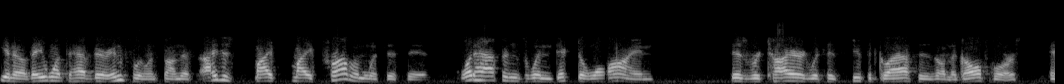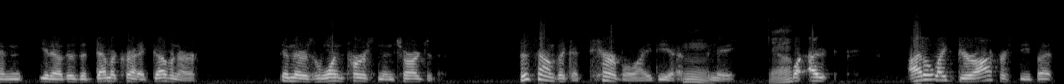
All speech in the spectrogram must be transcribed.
you know, they want to have their influence on this. I just my my problem with this is what happens when Dick DeWine – is retired with his stupid glasses on the golf course, and you know there's a Democratic governor, and there's one person in charge of it. This sounds like a terrible idea mm. to me. Yeah. Well, I I don't like bureaucracy, but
